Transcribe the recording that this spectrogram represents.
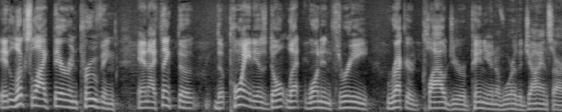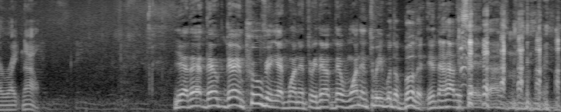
it looks like they're improving, and I think the the point is don't let one in three record cloud your opinion of where the Giants are right now. Yeah, they're they're they're improving at one and three. They're they're one and three with a bullet. Isn't that how they say it, guys?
